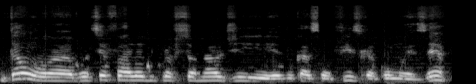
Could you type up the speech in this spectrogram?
Então, ah, você falou do profissional de educação física como exemplo,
